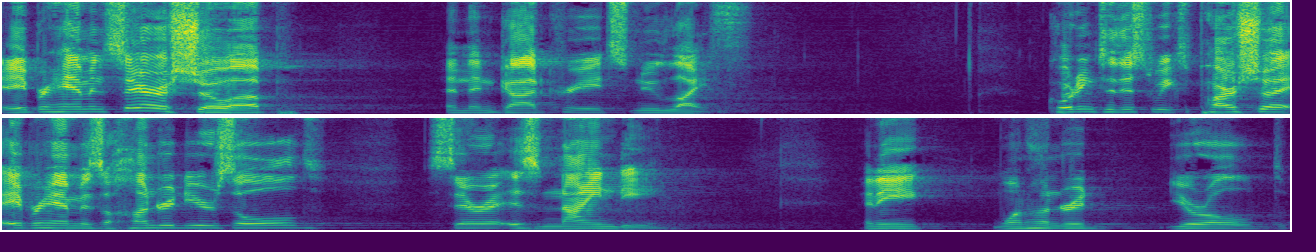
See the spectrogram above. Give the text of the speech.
Abraham and Sarah show up, and then God creates new life. According to this week's Parsha, Abraham is 100 years old, Sarah is 90. Any 100 year old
